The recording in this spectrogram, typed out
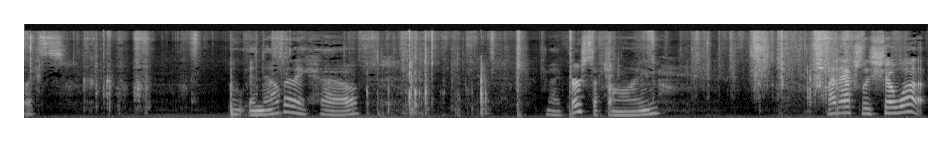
let's, ooh, and now that I have my VersaFine, might actually show up.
